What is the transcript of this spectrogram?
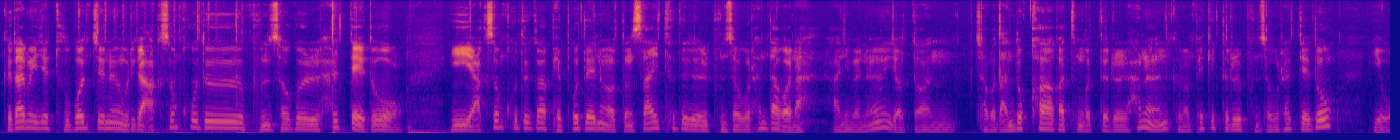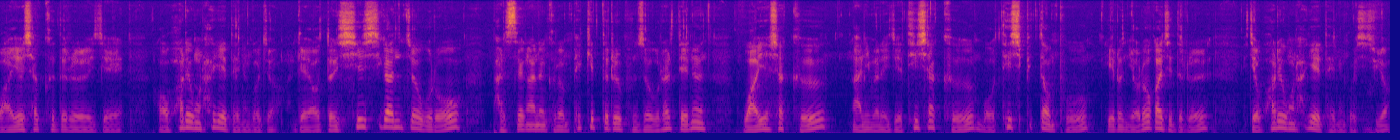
그 다음에 이제 두 번째는 우리가 악성 코드 분석을 할 때도 이 악성 코드가 배포되는 어떤 사이트들을 분석을 한다거나 아니면은 어떤 Java 난독화 같은 것들을 하는 그런 패킷들을 분석을 할 때도 이 Wireshark들을 이제 어, 활용을 하게 되는 거죠. 그러니까 어떤 실시간적으로 발생하는 그런 패킷들을 분석을 할 때는 Wireshark 아니면 이제 TShark, 뭐 TCP dump 이런 여러 가지들을 이제 활용을 하게 되는 것이죠.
